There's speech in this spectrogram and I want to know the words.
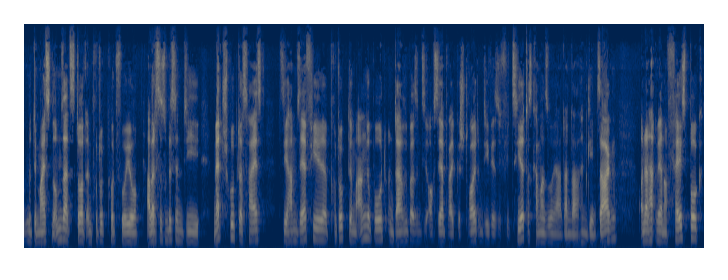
mit dem meisten Umsatz dort im Produktportfolio. Aber das ist so ein bisschen die Match Group. Das heißt, sie haben sehr viele Produkte im Angebot und darüber sind sie auch sehr breit gestreut und diversifiziert. Das kann man so ja dann dahingehend sagen. Und dann hatten wir noch Facebook,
